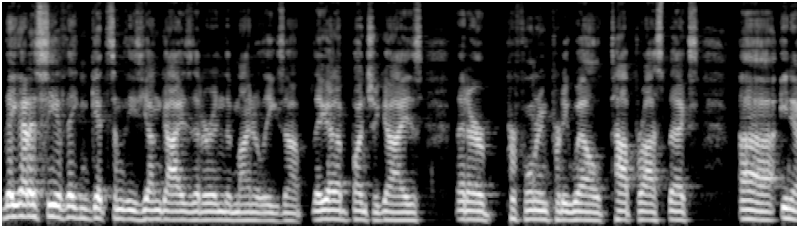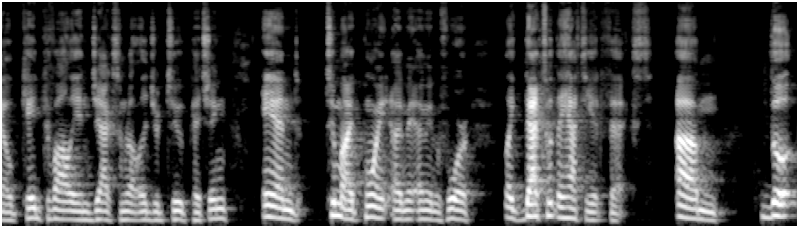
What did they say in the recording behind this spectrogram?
they got to see if they can get some of these young guys that are in the minor leagues up. They got a bunch of guys that are performing pretty well, top prospects. Uh, you know, Cade Cavalli and Jackson Rutledge are two pitching. And to my point, I mean, I mean before, like that's what they have to get fixed. Um, the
